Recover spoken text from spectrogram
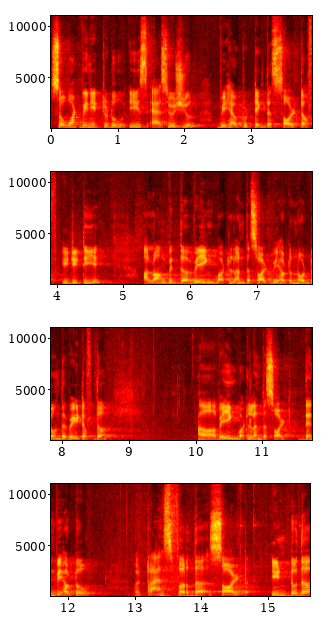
So what we need to do is as usual we have to take the salt of EDTA along with the weighing bottle and the salt we have to note down the weight of the uh, weighing bottle and the salt. Then we have to uh, transfer the salt into the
